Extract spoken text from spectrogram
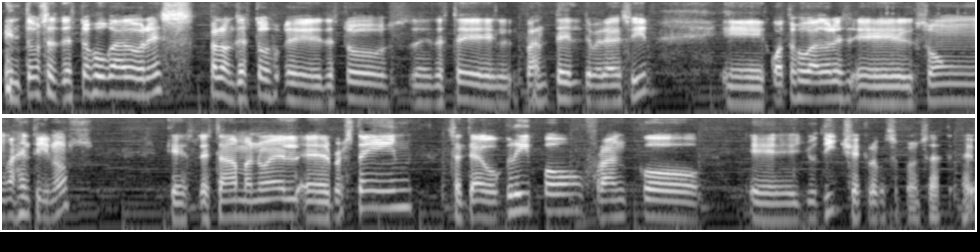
Entonces, de estos jugadores, perdón, de estos, eh, de estos, de, este plantel, debería decir, eh, cuatro jugadores son argentinos, que está Manuel Elberstein, Santiago Gripo, Franco eh, Giudice, creo que se pronuncia eh,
